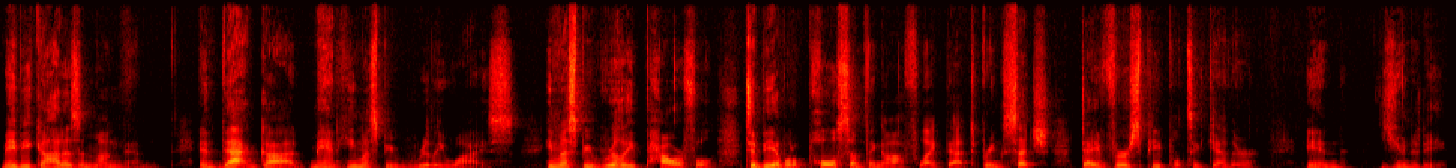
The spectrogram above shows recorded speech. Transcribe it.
maybe God is among them. And that God, man, he must be really wise. He must be really powerful to be able to pull something off like that, to bring such diverse people together in unity.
